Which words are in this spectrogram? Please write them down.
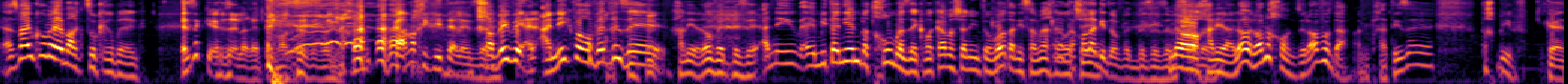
אז מה אם קוראים להם מרק צוקרברג? איזה כיף זה לרדת למרק צוקרברג, כמה חיכית לזה? חביבי, אני כבר עובד בזה, חלילה לא עובד בזה, אני אה, מתעניין בתחום הזה כבר כמה שנים טובות, אני שמח אתה לראות יכול להגיד עובד בזה, זה לא, בסדר. חלילה, לא, לא נכון, זה לא עבודה. מבחינתי זה תחביב. כן.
